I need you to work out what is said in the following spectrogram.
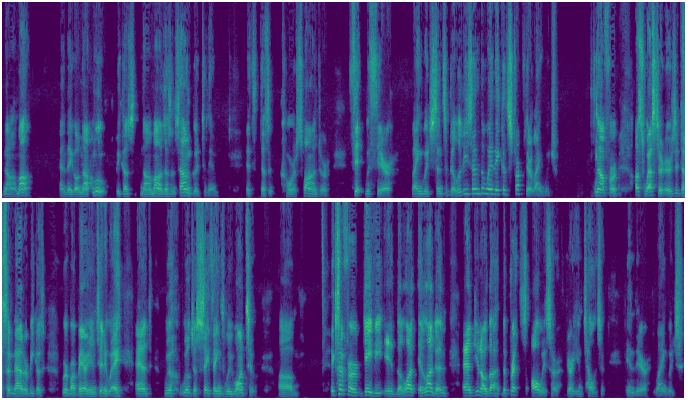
nama. And they go namu because nama doesn't sound good to them. It doesn't correspond or fit with their language sensibilities and the way they construct their language. Now, for us Westerners, it doesn't matter because we're barbarians anyway, and we'll, we'll just say things we want to. Um, except for Davy in the in London, and you know the the Brits always are very intelligent in their language.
